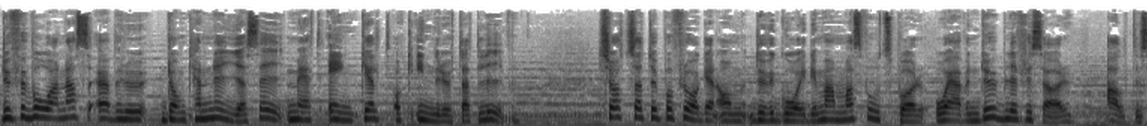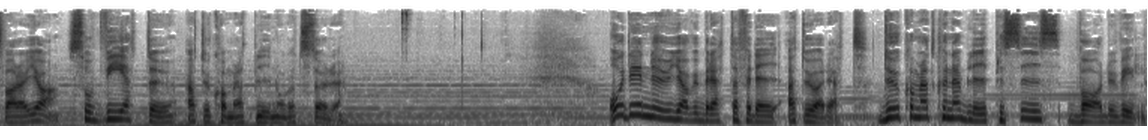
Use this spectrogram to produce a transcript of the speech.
Du förvånas över hur de kan nöja sig med ett enkelt och inrutat liv. Trots att du på frågan om du vill gå i din mammas fotspår och även du blir frisör alltid svarar ja, så vet du att du kommer att bli något större. Och det är nu jag vill berätta för dig att du har rätt. Du kommer att kunna bli precis vad du vill.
